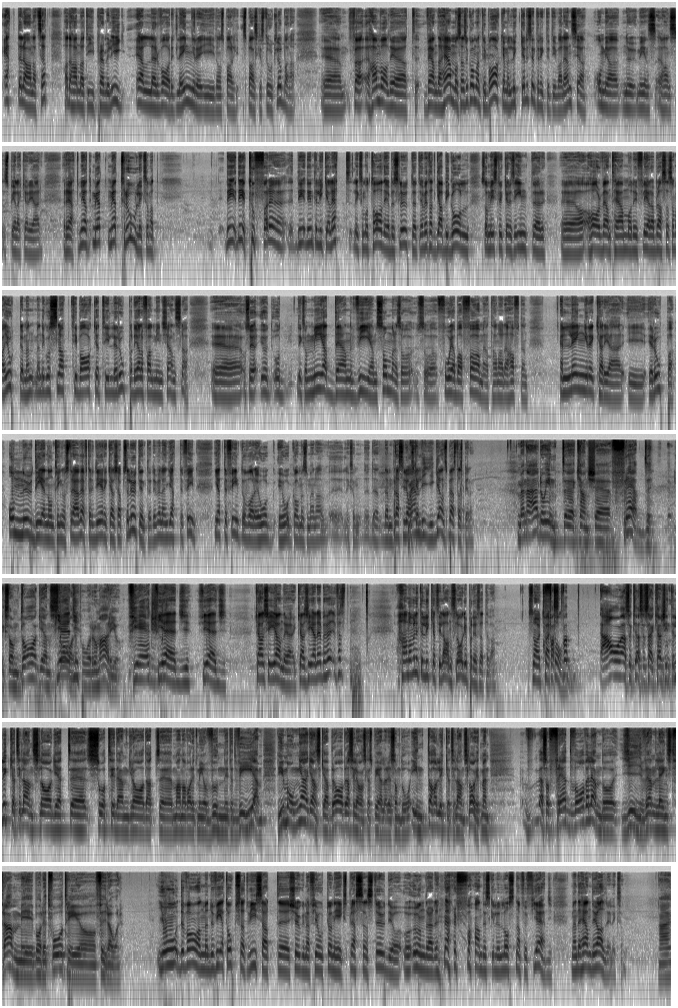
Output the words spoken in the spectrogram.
ett eller annat sätt hade hamnat i Premier League eller varit längre i de spanska storklubbarna. Eh, för han valde att vända hem och sen så kom han tillbaka men lyckades inte riktigt i Valencia om jag nu minns hans spelarkarriär rätt. Men jag, men jag, men jag tror liksom att det, det, är tuffare, det, det, är inte lika lätt liksom, att ta det beslutet. Jag vet att Gabigol som misslyckades i Inter eh, har vänt hem och det är flera brassar som har gjort det. Men, men det går snabbt tillbaka till Europa, det är i alla fall min känsla. Eh, och så jag, och liksom med den VM-sommaren så, så får jag bara för mig att han hade haft en en längre karriär i Europa. Om nu det är någonting att sträva efter, det är det kanske absolut inte. Det är väl en jättefin, jättefint att vara ihåg, ihågkommen som en av eh, liksom, den, den brasilianska men, ligans bästa spelare. Men är då inte kanske Fred liksom dagens Fjädj. svar på Romario? Fjädj. Fjädj. Fjädj. Kanske är han det. Kanske är han det. Fast han har väl inte lyckats i landslaget på det sättet va? Snarare tvärtom. Fast vad, Ja, alltså, alltså så här, kanske inte lyckats i landslaget eh, så till den grad att eh, man har varit med och vunnit ett VM. Det är ju många ganska bra brasilianska spelare som då inte har lyckats i landslaget. Men alltså Fred var väl ändå given längst fram i både två, tre och fyra år. Jo, det var han, men du vet också att vi satt eh, 2014 i Expressens studio och undrade när fan det skulle lossna för fjädj. Men det hände ju aldrig liksom. Nej.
